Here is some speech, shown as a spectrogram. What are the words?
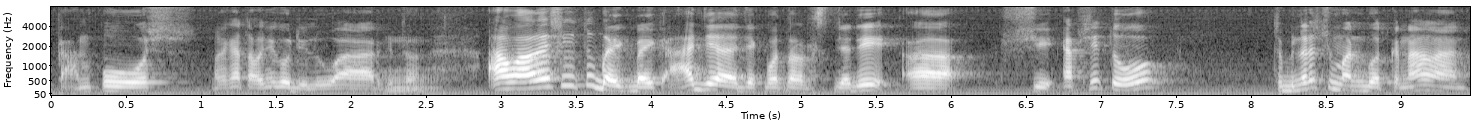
kampus, mereka taunya gue di luar gitu. Hmm. Awalnya sih itu baik-baik aja Jackpoters. Jadi eh, si apps itu sebenarnya cuma buat kenalan.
